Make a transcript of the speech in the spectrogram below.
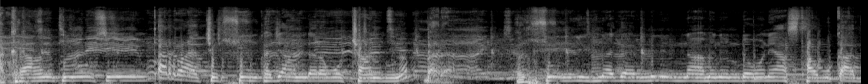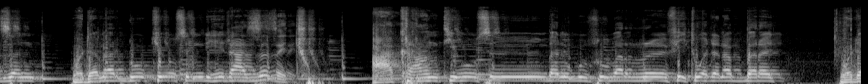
አክራንቲዮስን ጠራች። እርሱም ከጃንደረቦች አንዱ ነበረ። እርሱም ይህ ነገር ምንና ምን እንደሆነ ያስታውቃት ዘንድ ወደ መርዶኪዎስ እንዲሄድ አዘዘችው። አክራንቲዮስን በንጉሡ በር ፊት ወደ ነበረች ወደ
